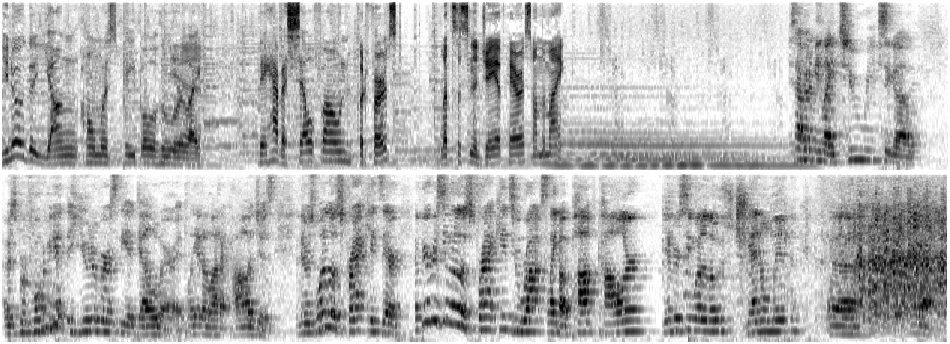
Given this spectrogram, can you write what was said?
you know the young homeless people who are Yeah. like, they have a cell phone? But first, let's listen to JF Harris on the mic. This happened to me like two weeks ago. I was performing at the University of Delaware. I played at a lot of colleges. And there was one of those frat kids there. Have you ever seen one of those frat kids who rocks like a pop collar? You ever see one of those gentlemen? Uh, yeah.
